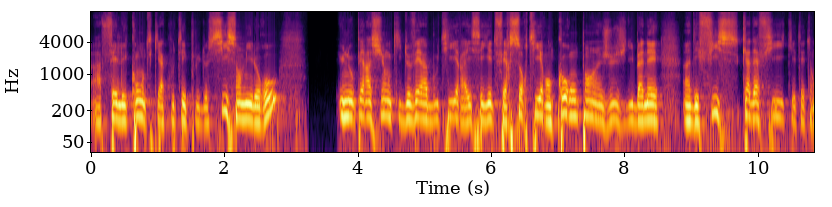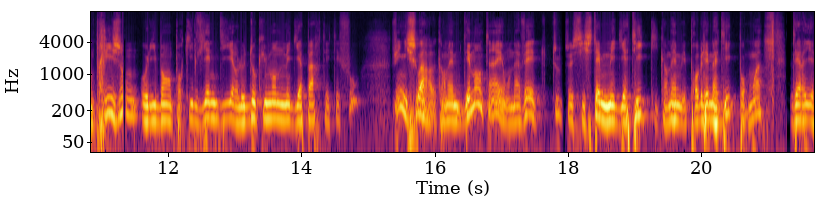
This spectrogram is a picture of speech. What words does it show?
a, fait les comptes qui a coûté plus de 600 000 euros, une opération qui devait aboutir à essayer de faire sortir en corrompant un juge libanais un des fils Kadhafi qui était en prison au Liban pour qu'il vienne dire le document de Mediapart était faux. C'est une histoire quand même démente, hein, et on avait tout ce système médiatique qui quand même est problématique pour moi derrière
